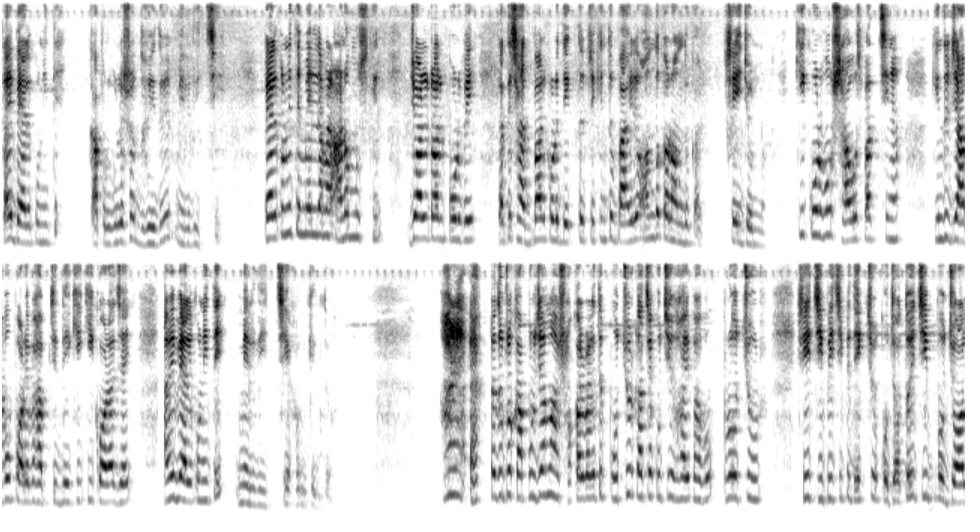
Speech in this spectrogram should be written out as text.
তাই ব্যালকনিতে কাপড়গুলো সব ধুয়ে ধুয়ে মেলে দিচ্ছি। ব্যালকনিতে মেললে আমার আরও মুশকিল। জল টল পড়বে, তাতে সাতবার করে দেখতে হচ্ছে, কিন্তু বাইরে অন্ধকার অন্ধকার, সেই জন্য। কি করব, সাহস পাচ্ছি না, কিন্তু যাব পরে ভাবছি, দেখি কি করা যায়। আমি ব্যালকনিতে মেলে দিচ্ছি এখন কিন্তু। আর একটা দুটো কাপড় জামা, সকালবেলাতে প্রচুর কাচাকুচি হয় ভাবো, প্রচুর। সেই চিপে চিপে দেখছ, যতই চিপবো, জল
